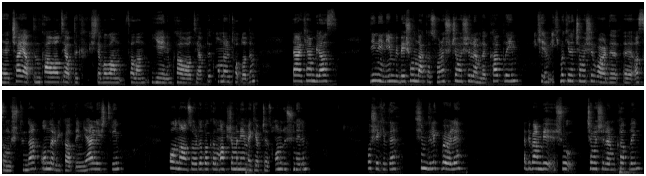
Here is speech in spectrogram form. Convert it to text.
Ee, çay yaptım, kahvaltı yaptık. İşte babam falan, yeğenim kahvaltı yaptık. Onları topladım. Derken biraz dinleneyim. Bir beş on dakika sonra şu çamaşırlarımı da katlayayım. İki, iki makine çamaşır vardı e, asılmış dünden. Onları bir katlayayım, yerleştireyim. Ondan sonra da bakalım akşama ne yemek yapacağız onu düşünelim. O şekilde şimdilik böyle. Hadi ben bir şu çamaşırlarımı katlayayım.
